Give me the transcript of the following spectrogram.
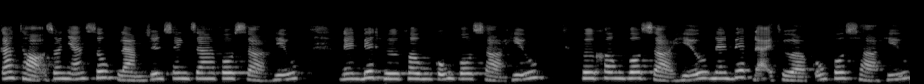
Các thọ do nhãn xúc làm duyên sinh ra vô sở hữu nên biết hư không cũng vô sở hữu hư không vô sở hữu nên biết đại thừa cũng vô sở hữu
